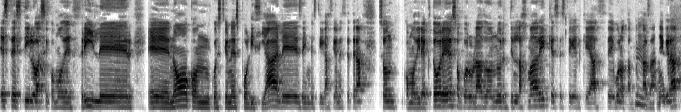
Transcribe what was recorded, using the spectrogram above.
este estilo así como de thriller, eh, ¿no? Con cuestiones policiales, de investigación, etcétera, son como directores, o por un lado Nurdin Lahmari, que es este el que hace, bueno, tanto mm. Casa Negra,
